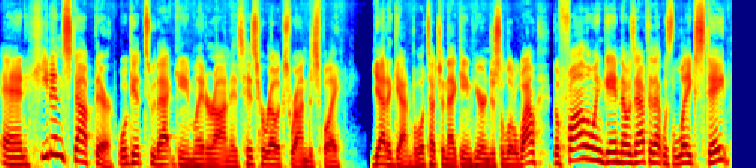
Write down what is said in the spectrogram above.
And he didn't stop there. We'll get to that game later on as his heroics were on display yet again. But we'll touch on that game here in just a little while. The following game that was after that was Lake State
